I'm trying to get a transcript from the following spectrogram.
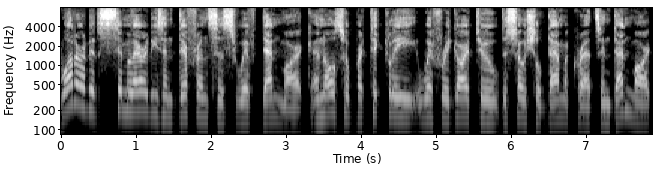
What are the similarities and differences with Denmark? And also, particularly with regard to the Social Democrats in Denmark,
